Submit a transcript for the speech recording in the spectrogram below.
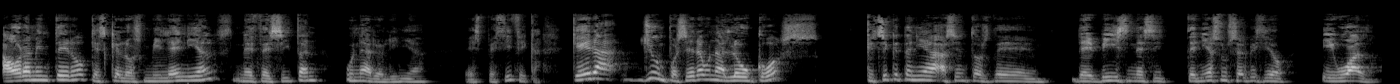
ahora me entero que es que los millennials necesitan una aerolínea específica. ¿Qué era Jun? Pues era una low cost, que sí que tenía asientos de, de business y tenías un servicio igual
